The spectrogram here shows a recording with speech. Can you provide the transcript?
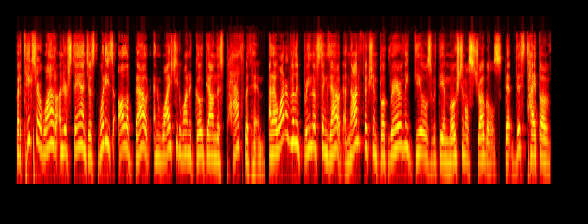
but it takes her a while to understand just what he's all about and why she'd want to go down this path with him. And I want to really bring those things out. A nonfiction book rarely deals with the emotional struggles that this type of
